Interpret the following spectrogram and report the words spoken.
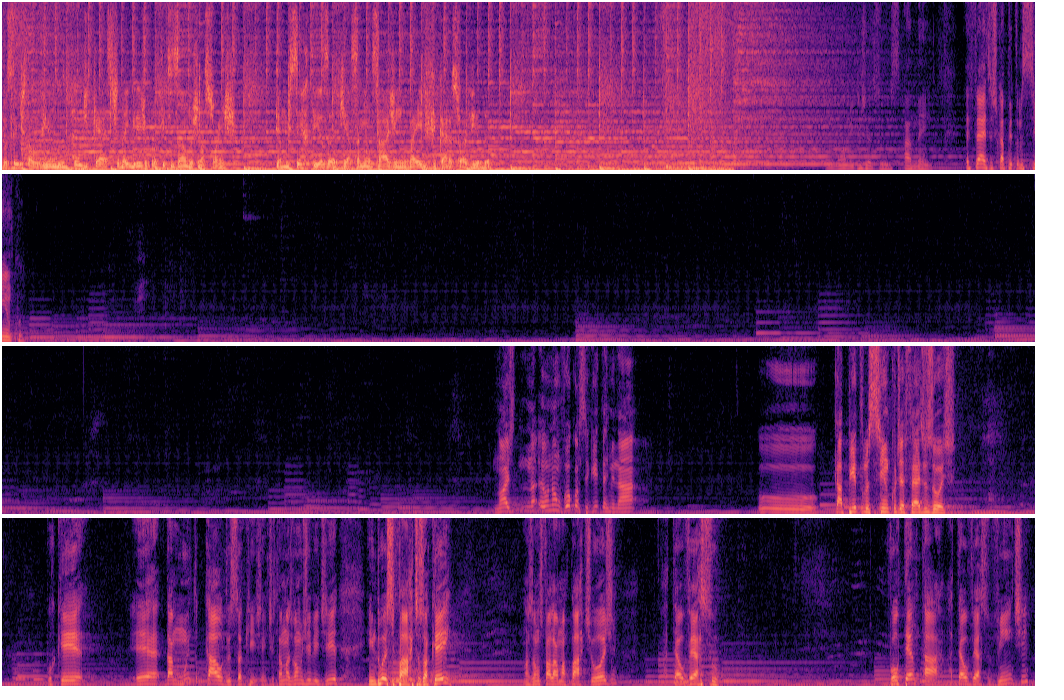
Você está ouvindo um podcast da Igreja Profetizando as Nações. Temos certeza que essa mensagem vai edificar a sua vida. Em nome de Jesus. Amém. Efésios capítulo 5. Nós, eu não vou conseguir terminar o capítulo 5 de Efésios hoje. Porque é, dá muito caldo isso aqui, gente. Então nós vamos dividir em duas partes, ok? Nós vamos falar uma parte hoje, até o verso. Vou tentar até o verso 20.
